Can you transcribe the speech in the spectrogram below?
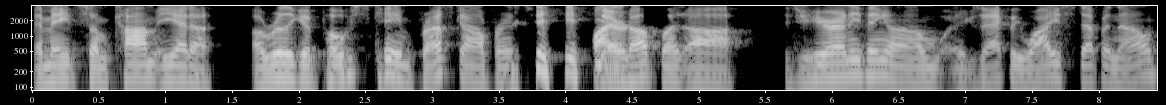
and made some com. He had a a really good post game press conference, yeah. fired up. But uh, did you hear anything on exactly why he's stepping down?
